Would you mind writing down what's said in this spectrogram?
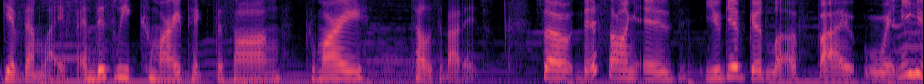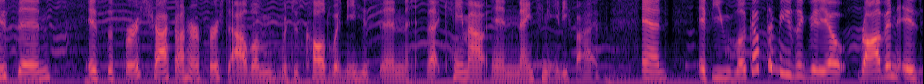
give them life. And this week, Kumari picked the song. Kumari, tell us about it. So, this song is You Give Good Love by Whitney Houston. It's the first track on her first album, which is called Whitney Houston, that came out in 1985. And if you look up the music video, Robyn is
